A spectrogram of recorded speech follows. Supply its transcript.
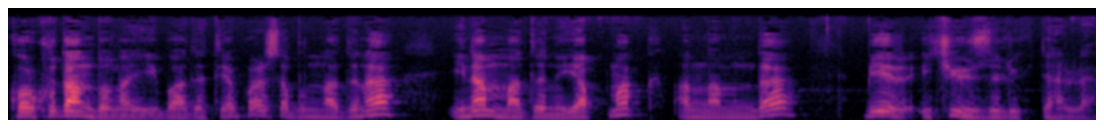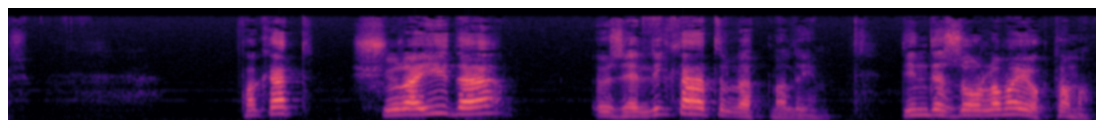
korkudan dolayı ibadet yaparsa bunun adına inanmadığını yapmak anlamında bir iki yüzlülük derler. Fakat şurayı da özellikle hatırlatmalıyım. Dinde zorlama yok tamam.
